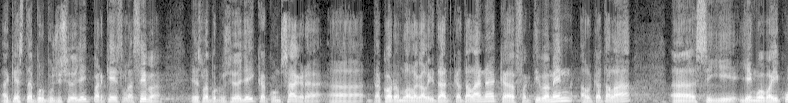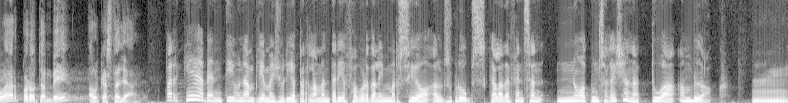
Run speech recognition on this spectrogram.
a aquesta proposició de llei perquè és la seva. És la proposició de llei que consagra, eh, d'acord amb la legalitat catalana, que efectivament el català eh, sigui llengua vehicular, però també el castellà. Per què, havent-hi una àmplia majoria parlamentària a favor de la immersió, els grups que la defensen no aconsegueixen actuar en bloc? Mm,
